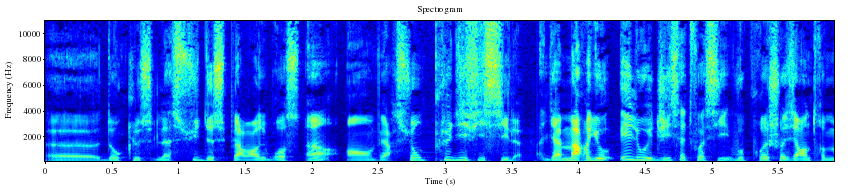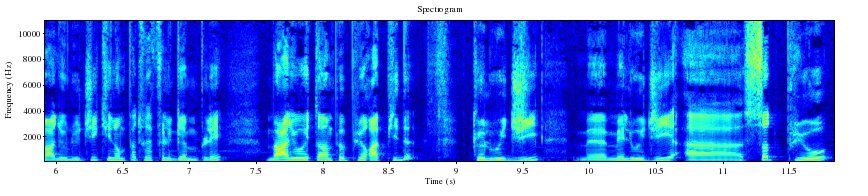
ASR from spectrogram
euh, donc la suite de Super Mario Bros 1 en version plus difficile. Il y a Mario et Luigi cette fois-ci, vous pourrez choisir entre Mario et Luigi qui n'ont pas tout à fait le gameplay. Mario est un peu plus rapide que Luigi, mais, Luigi saute plus haut,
